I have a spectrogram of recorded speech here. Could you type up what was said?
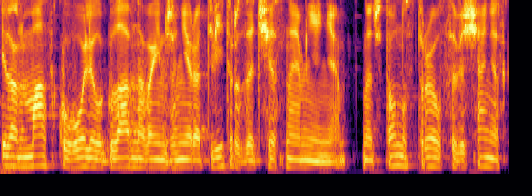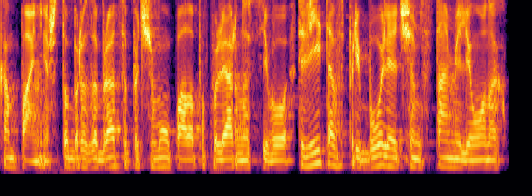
Илон Маск уволил главного инженера Twitter за честное мнение. Значит, он устроил совещание с компанией, чтобы разобраться, почему упала популярность его твитов при более чем 100 миллионах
